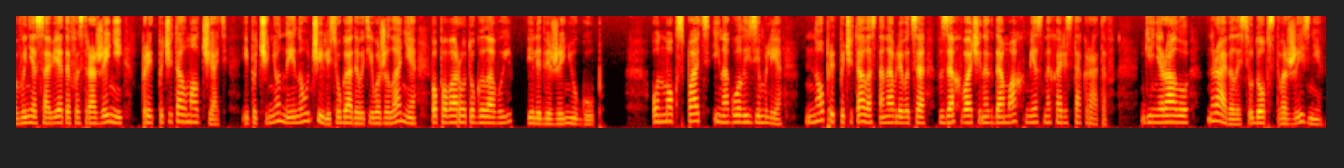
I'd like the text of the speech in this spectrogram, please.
Вне советов и сражений предпочитал молчать, и подчиненные научились угадывать его желания по повороту головы или движению губ. Он мог спать и на голой земле, но предпочитал останавливаться в захваченных домах местных аристократов. Генералу нравилось удобство жизни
